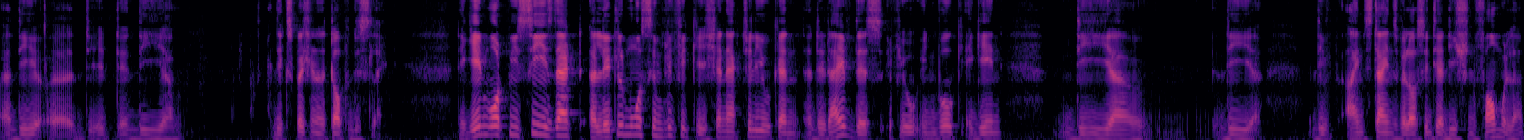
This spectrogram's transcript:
uh, the, uh, the, the, um, the expression at the top of this slide. Again what we see is that a little more simplification actually you can uh, derive this if you invoke again the, uh, the, uh, the Einstein's velocity addition formula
